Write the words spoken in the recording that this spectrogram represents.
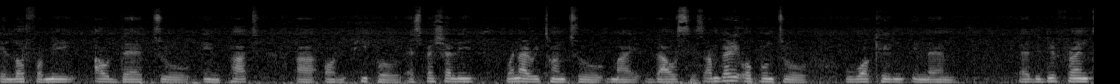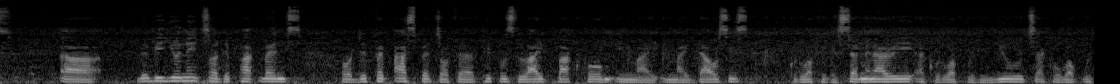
a lot for me out there to impart uh, on people, especially when I return to my diocese. I'm very open to working in um, uh, the different uh, maybe units or departments or different aspects of uh, people's life back home in my in my diocese. I could work with the seminary, I could work with the youths, I could work with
